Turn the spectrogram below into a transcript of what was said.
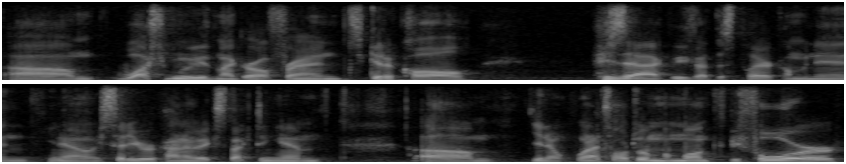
Um, watched a movie with my girlfriend. Get a call. Hey Zach, we've got this player coming in. You know, he said you were kind of expecting him. Um, you know, when I talked to him a month before,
